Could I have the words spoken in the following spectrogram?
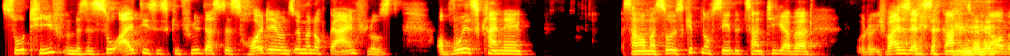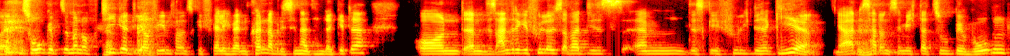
so tief und das ist so alt, dieses Gefühl, dass das heute uns immer noch beeinflusst. Obwohl es keine, sagen wir mal so, es gibt noch Säbelzahntiger, aber oder ich weiß es ehrlich gesagt gar nicht so genau, aber im Zoo gibt es immer noch Tiger, die auf jeden Fall uns gefährlich werden können, aber die sind halt hinter Gitter. Und ähm, das andere Gefühl ist aber dieses, ähm, das Gefühl der Gier. Ja, das mhm. hat uns nämlich dazu bewogen,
